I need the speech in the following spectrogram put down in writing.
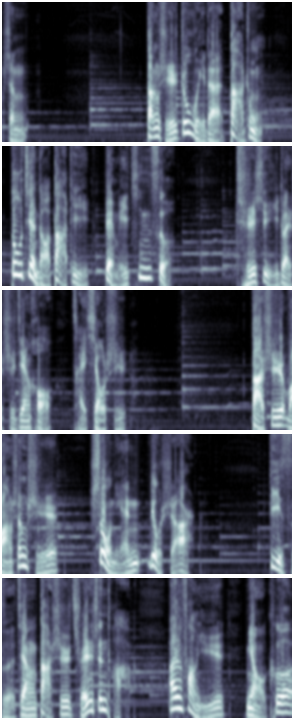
生。当时周围的大众都见到大地变为金色。持续一段时间后才消失。大师往生时寿年六十二，弟子将大师全身塔安放于鸟科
